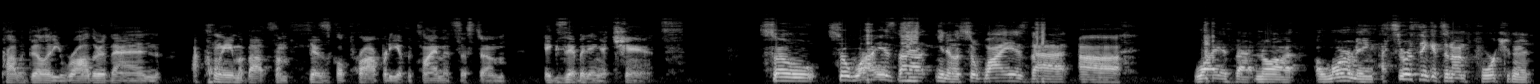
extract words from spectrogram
probability rather than a claim about some physical property of the climate system exhibiting a chance. So so why is that you know so why is that uh, why is that not alarming? I sort of think it's an unfortunate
